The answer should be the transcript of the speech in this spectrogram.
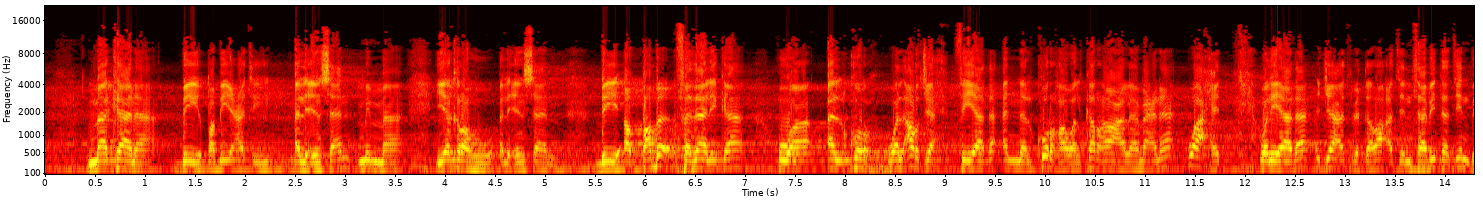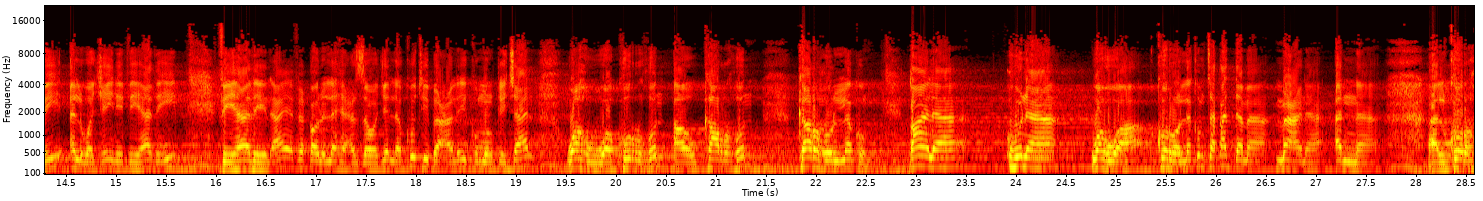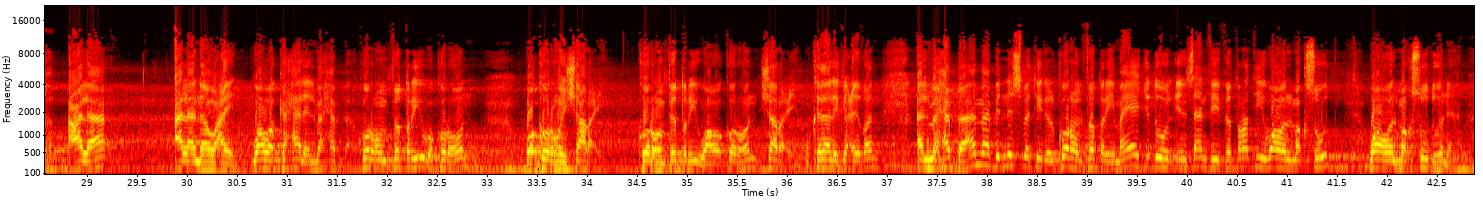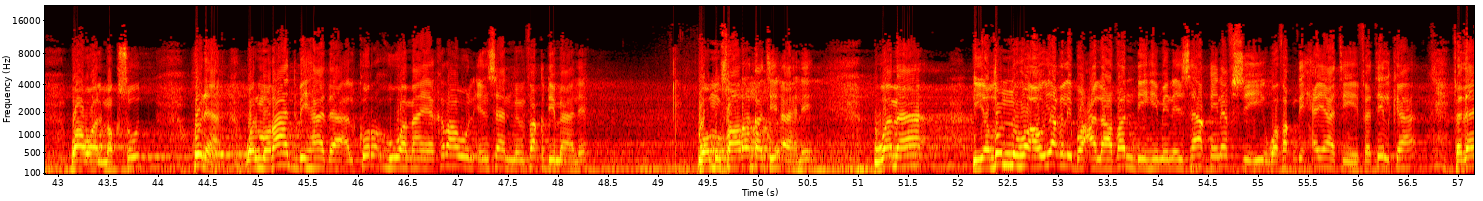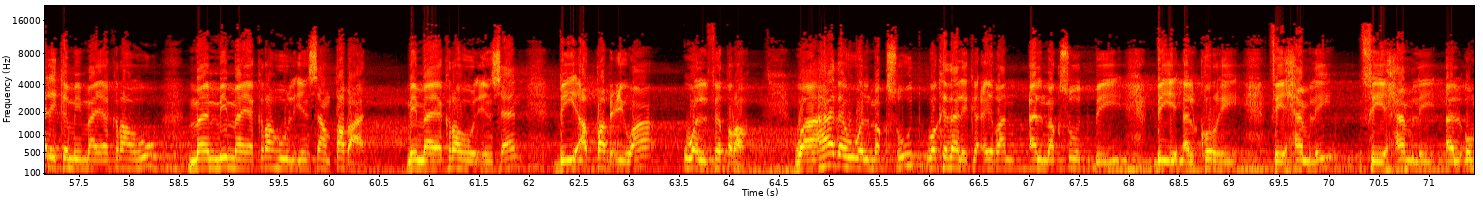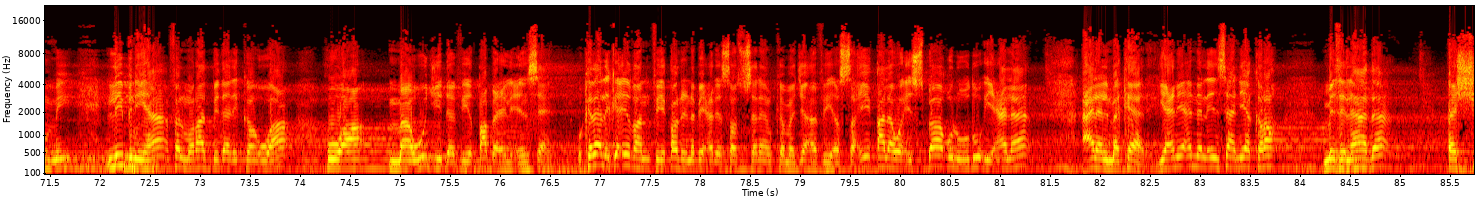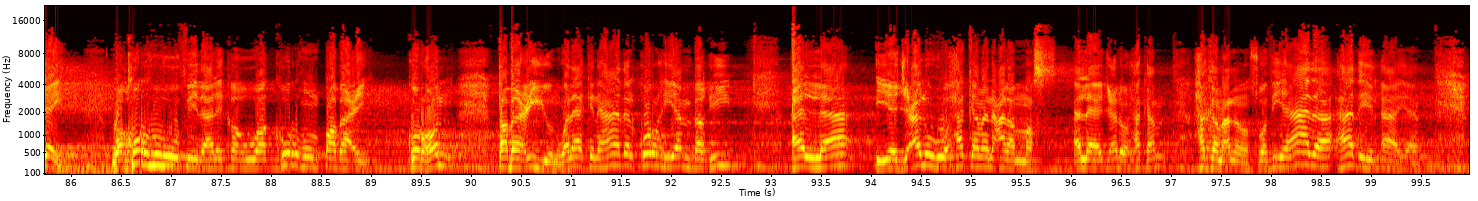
ما كان بطبيعة الإنسان مما يكره الإنسان بالطبع فذلك هو الكره والأرجح في هذا أن الكره والكره على معنى واحد. ولهذا جاءت بقراءة ثابتة بالوجهين في هذه في هذه الآية. في قول الله عز وجل كتب عليكم القتال وهو كره أو كره كره لكم. قال هنا وهو كره لكم. تقدم معنا أن الكره على على نوعين وهو كحال المحبة كره فطري وكره وكره شرعي. كره فطري وهو كره شرعي. وكذلك أيضا المحبة. أما بالنسبة للكره الفطري ما يجده الإنسان في فطرته وهو المقصود وهو المقصود هنا وهو المقصود هنا. والمراد بهذا الكره هو ما يكرهه الإنسان من فقد ماله ومفارقة أهله وما يظنه أو يغلب على ظنه من إزهاق نفسه وفقد حياته فتلك. فذلك مما يكرهه مما يكرهه الإنسان طبعا مما يكرهه الإنسان بالطبع والفطرة. وهذا هو المقصود وكذلك أيضا المقصود بالكره في حمل في حمل الأم لابنها فالمراد بذلك هو هو ما وجد في طبع الإنسان. وكذلك أيضا في قول النبي عليه الصلاة والسلام كما جاء في الصحيح قال وإسباغ الوضوء على على المكاره. يعني أن الإنسان يكره مثل هذا الشيء. وكرهه في ذلك هو كره طبعي كره طبعي. ولكن هذا الكره ينبغي ألا يجعله حكما على النص ألا يجعله حكم حكم على النص. وفي هذا هذه الآية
